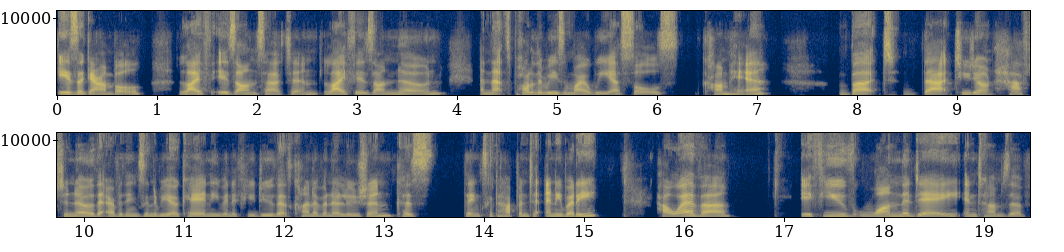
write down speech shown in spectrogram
is a gamble. Life is uncertain. Life is unknown. And that's part of the reason why we as souls come here. But that you don't have to know that everything's going to be okay. And even if you do, that's kind of an illusion because things can happen to anybody. However, if you've won the day in terms of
